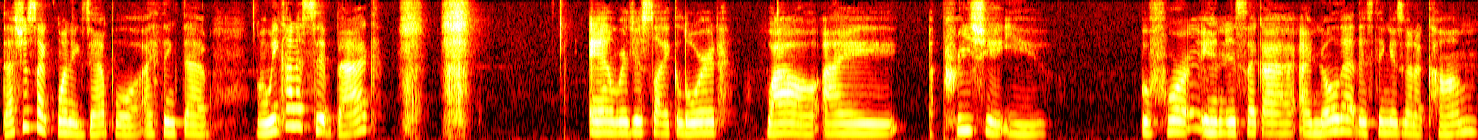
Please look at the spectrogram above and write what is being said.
that's just like one example i think that when we kind of sit back and we're just like lord wow i appreciate you before and it's like i i know that this thing is gonna come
